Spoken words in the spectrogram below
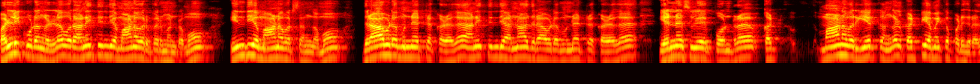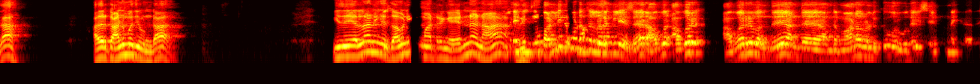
பள்ளிக்கூடங்களில் ஒரு அனைத்திந்திய மாணவர் பெருமன்றமோ இந்திய மாணவர் சங்கமோ திராவிட முன்னேற்றக் கழக அனைத்திந்திய அண்ணா திராவிட முன்னேற்றக் கழக என்எஸ்யூஐ போன்ற கட் மாணவர் இயக்கங்கள் கட்டி அமைக்கப்படுகிறதா? அதற்கு அனுமதி உண்டா? இதையெல்லாம் நீங்க கவனிக்க மாட்டீங்க. என்னன்னா பள்ளிக்கூடத்தில் நடக்கலையே சார். அவர் அவர் அவரு வந்து அந்த அந்த மாணவர்களுக்கு ஒரு உதவி செய்யணும்னு நினைக்கிறாரு.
